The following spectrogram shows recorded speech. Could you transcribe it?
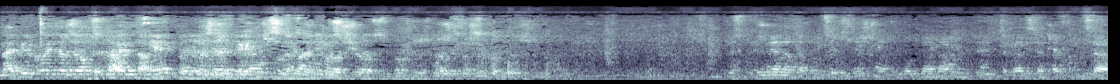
Najpierw powiedział, że owszem chętnie, to to nie możliwe. Wymiana tablicy również Bogdana, integracja tablica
